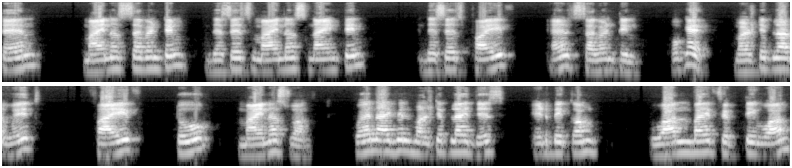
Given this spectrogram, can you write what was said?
10 minus 17 this is minus 19 this is 5 and 17 okay multiplied with 5 2 minus 1 when i will multiply this it become 1 by 51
